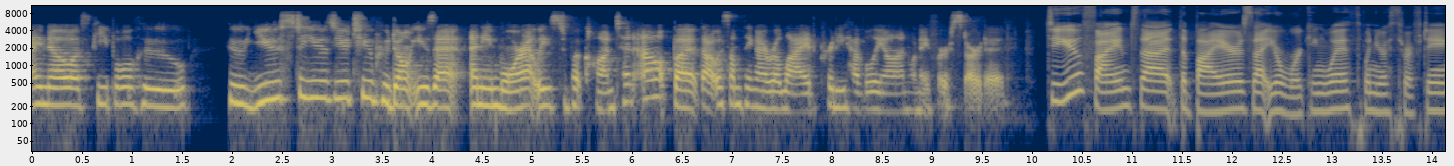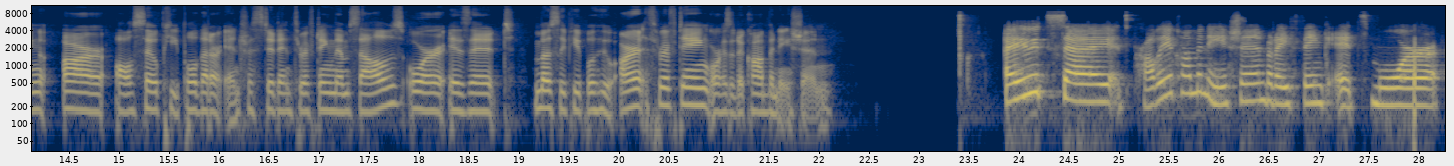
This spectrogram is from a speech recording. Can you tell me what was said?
I know of people who who used to use YouTube who don't use it anymore, at least to put content out. But that was something I relied pretty heavily on when I first started. Do you find that the buyers that you're working with when you're thrifting are also people that are interested in thrifting themselves, or is it mostly people who aren't thrifting, or is it a combination? I would say it's probably a combination, but I think it's more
